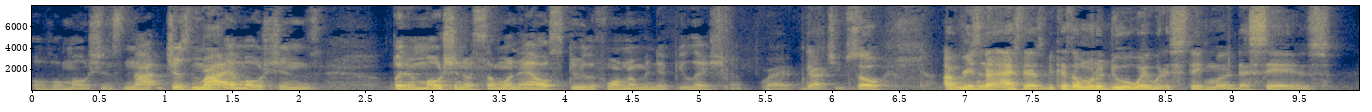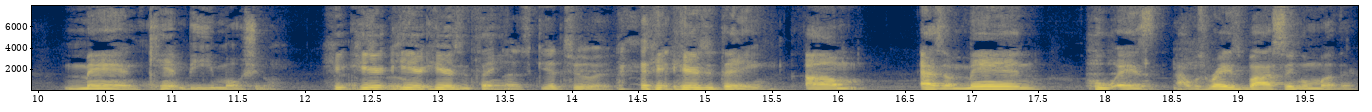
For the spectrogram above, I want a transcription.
of emotions, not just my emotions, but emotion of someone else through the form of manipulation. Right. Got you. So a reason I ask that is because I want to do away with a stigma that says man can't be emotional. Here, here here's the thing. Let's get to it. Here's the thing. Um, as a man who is, I was raised by a single mother.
